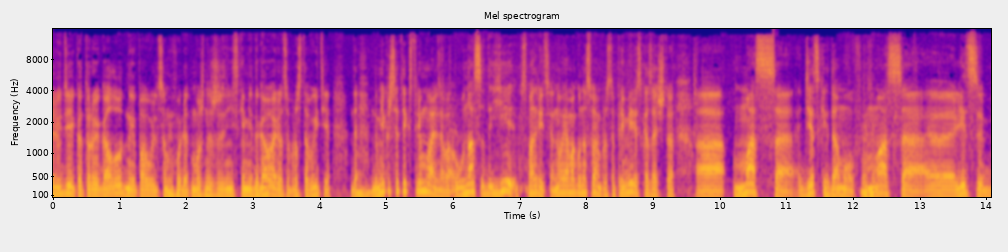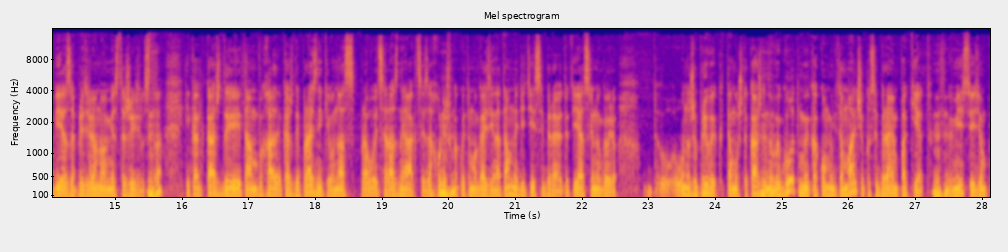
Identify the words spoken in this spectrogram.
людей, которые голодные по улицам ходят, можно же ни с кем не договариваться, просто выйти. Да, да мне кажется, это экстремально. У нас, есть, смотрите, ну я могу на своем просто примере сказать, что а, масса детских домов, масса э, лиц без определенного места жительства. И как каждый там выход, каждые праздники у нас проводятся разные акции. Заходишь в какой-то магазин, а там на детей собирают. Это я сыну говорю, он уже привык к тому, что каждый. Новый год мы какому-нибудь мальчику собираем пакет, вместе идем покупать.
